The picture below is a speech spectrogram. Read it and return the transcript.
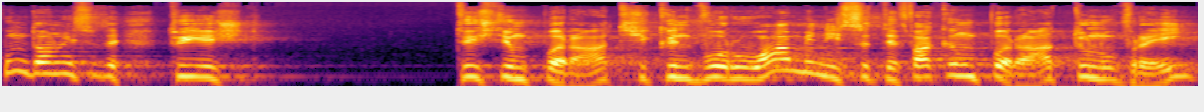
Cum, Doamne Iisuse, tu ești, tu ești împărat și când vor oamenii să te facă împărat, tu nu vrei?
